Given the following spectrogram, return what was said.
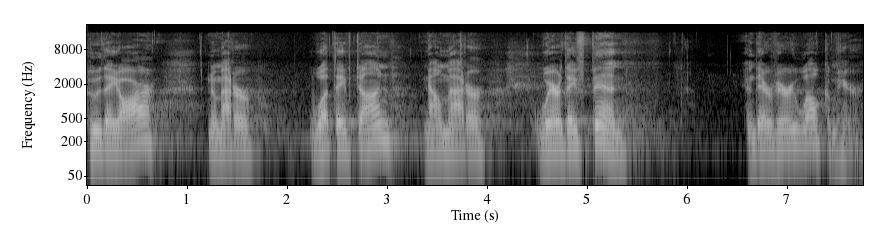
who they are, no matter what they've done, no matter where they've been. And they're very welcome here.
